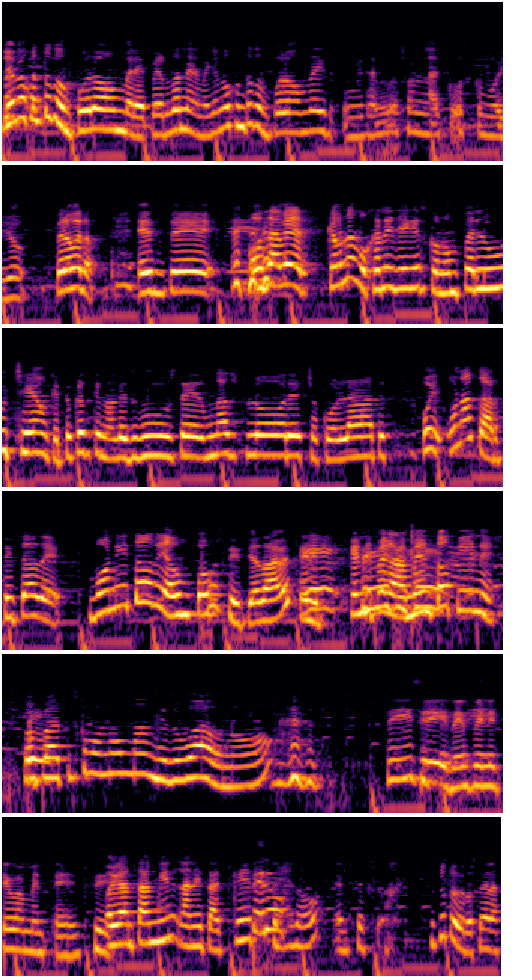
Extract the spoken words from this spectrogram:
Yo me junto con puro hombre, perdónenme. Yo me junto con puro hombre y mis amigos son lacos como yo. Pero bueno, este. O sea, a ver, que a una mujer le llegues con un peluche, aunque tú creas que no les guste, unas flores, chocolates. Uy, una cartita de bonito día, un post-it, ya sabes, que, Sí, ni, que ni sí, pegamento sí. tiene. Pero para ti es como, no mames, wow, ¿no? Sí, sí, definitivamente, sí. Oigan, también, la neta, ¿qué Pero- pedo el sexto? Soy súper grosera.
